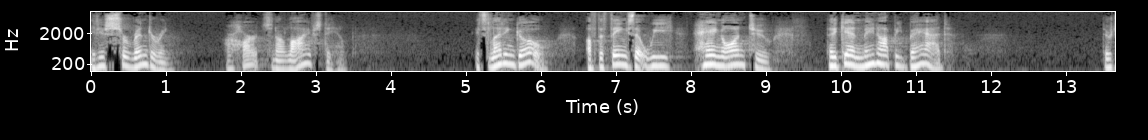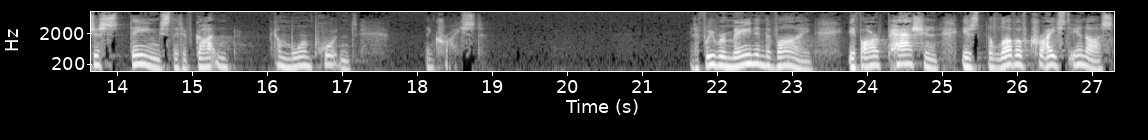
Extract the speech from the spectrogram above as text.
It is surrendering our hearts and our lives to Him. It's letting go of the things that we hang on to that, again, may not be bad. They're just things that have gotten, become more important than Christ. And if we remain in the vine, if our passion is the love of Christ in us,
